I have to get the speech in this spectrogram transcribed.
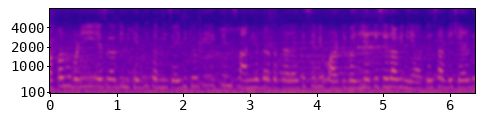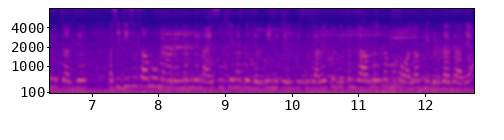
ਆਪਾਂ ਨੂੰ ਬੜੀ ਇਸ ਗੱਲ ਦੀ ਨਿਖੇਧੀ ਕਰਨੀ ਚਾਹੀਦੀ ਕਿਉਂਕਿ ਇੱਕ ਇਨਸਾਨੀਅਤ ਦਾ ਕਤਲ ਹੈ, ਕਿਸੇ ਵੀ ਪਾਰਟੀ ਬਾਜੀ ਜਾਂ ਕਿਸੇ ਦਾ ਵੀ ਨਹੀਂ ਹੈ। ਤੇ ਸਾਡੇ ਸ਼ਹਿਰ ਦੇ ਵਿੱਚ ਅੱਜ ਅਸੀਂ ਡੀਸੀ ਸਾਹਿਬ ਨੂੰ ਮੈਮੋਰੈਂਡਮ ਦੇਣ ਆਏ ਸੀ ਕਿ ਇਹਨਾਂ ਤੇ ਜਲਦੀ ਨਕੇਲ ਕੀਤੀ ਜਾਵੇ ਕਿਉਂਕਿ ਪੰਜਾਬ ਦਾ ਜਿਹੜਾ ਮਾਹੌਲ ਆ ਵਿਗੜਦਾ ਜਾ ਰਿਹਾ।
